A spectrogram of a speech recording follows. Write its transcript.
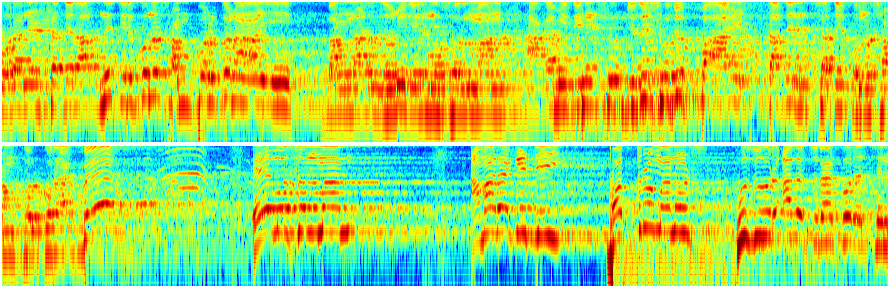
কোরআনের সাথে রাজনীতির কোনো সম্পর্ক নাই বাংলার জমিনের মুসলমান আগামী দিনে যদি সুযোগ পায়, তাদের সাথে কোনো সম্পর্ক রাখবে? এ মুসলমান, আমার আগে যেই ভদ্র মানুষ হুজুর আলোচনা করেছেন,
